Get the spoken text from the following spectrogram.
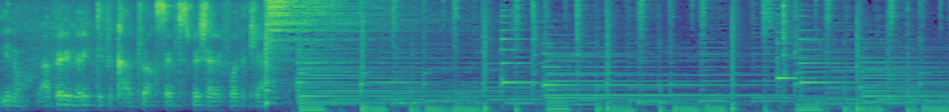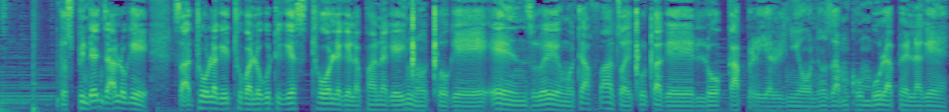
you know are very very difficult to accept, especially for the club. siphinde njalo-ke sathola-ke ithuba lokuthi-ke sithole-ke laphana-ke ingxoxo-ke enziwe-ke ngotafatswa ixoxa-ke lo gabriel nyoni. Uzamkhumbula phela-ke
